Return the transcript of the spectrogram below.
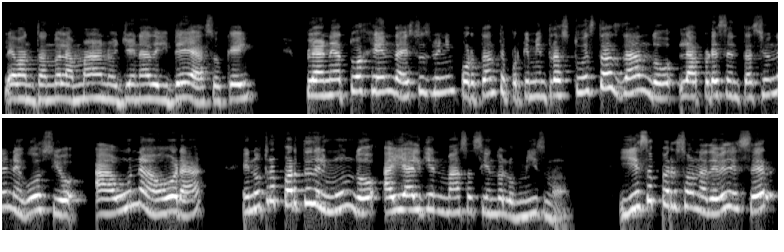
levantando la mano, llena de ideas, ¿ok? Planea tu agenda, esto es bien importante porque mientras tú estás dando la presentación de negocio a una hora, en otra parte del mundo hay alguien más haciendo lo mismo. Y esa persona debe de ser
